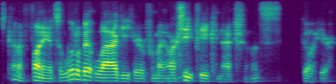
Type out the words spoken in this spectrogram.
It's kind of funny. It's a little bit laggy here for my RDP connection. Let's go here.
